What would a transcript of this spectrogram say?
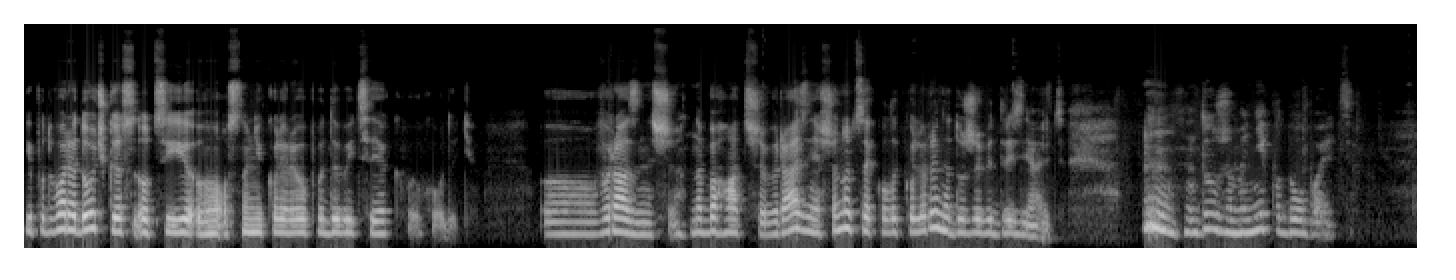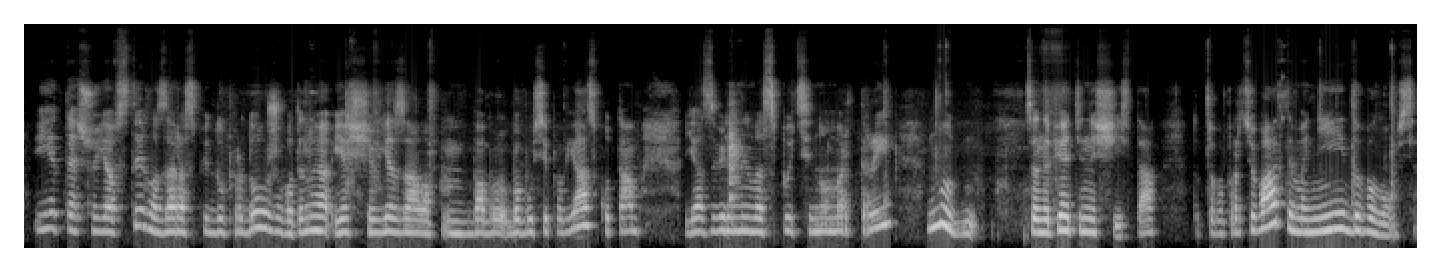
і по два рядочки оці основні кольори, подивіться, як виходить. Виразніше, набагатше виразніше. Ну, це коли кольори не дуже відрізняються. Дуже мені подобається. І те, що я встигла, зараз піду продовжувати. Ну, я, ще в'язала бабу, бабусі пов'язку, там я звільнила спиці номер 3 Ну, це не 5 і не 6, так? Тобто попрацювати мені довелося.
